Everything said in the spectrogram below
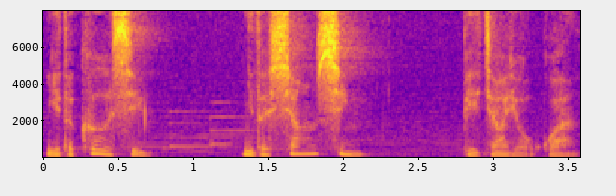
你的个性，你的相信，比较有关。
